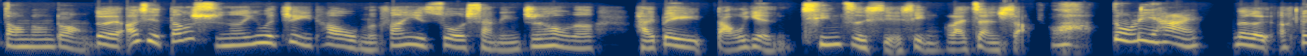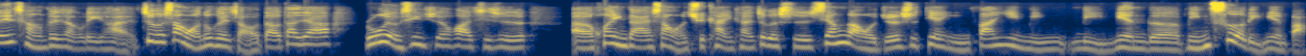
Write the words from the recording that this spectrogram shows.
懂懂懂。对，而且当时呢，因为这一套我们翻译做闪灵之后呢，还被导演亲自写信来赞赏。哇，这么厉害！那个非常非常厉害，这个上网都可以找得到。大家如果有兴趣的话，其实。呃，欢迎大家上网去看一看，这个是香港，我觉得是电影翻译名里面的名册里面吧，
